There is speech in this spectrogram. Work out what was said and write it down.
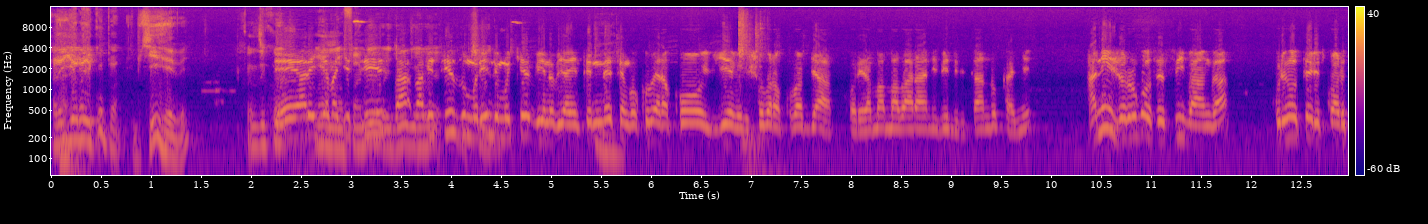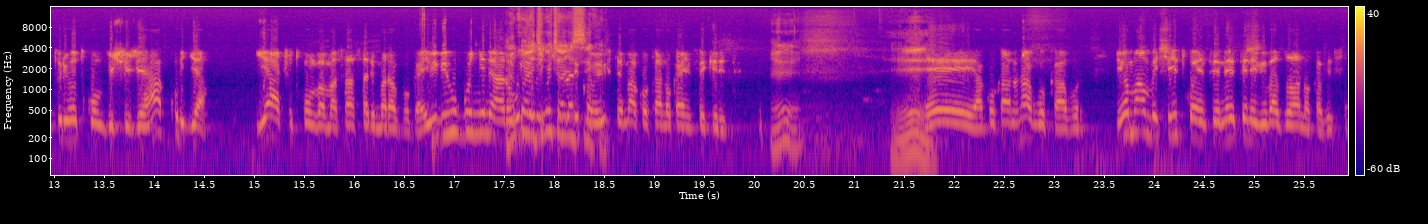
hari igihe bayikupa? Ibyihebe? Eh, hari igihe nta bagiti- mafani ba- bagiye- babitiza umurindi muke ibintu bya interinete ngo kubera ko ibyihebe bishobora kuba byakoreramo amabara n'ibindi bitandukanye. Nka nijoro rwose si ibanga kuri hoteli twari turiho twumvishije hakurya yacu twumva amasasu arimo aravuga. Ibi bihugu nyine hari uburyo bifitemo ako kantu ka insekiriti Eh, Eh, ako kantu ntabwo kabura. Niyo mpamvu icyitwa interinete ni ibibazo hano kabisa.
